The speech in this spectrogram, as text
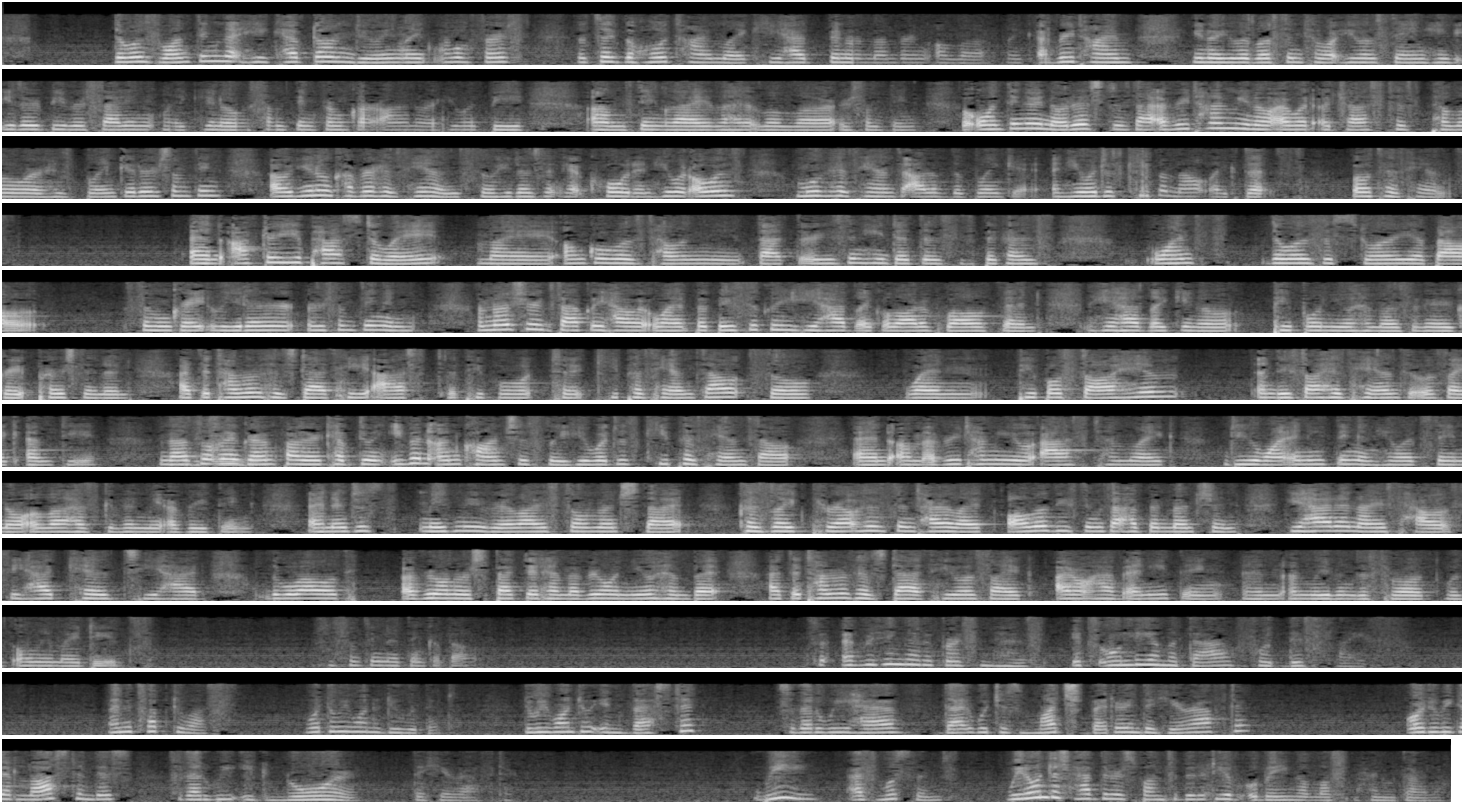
there was one thing that he kept on doing. Like, well, first, it's like the whole time, like, he had been remembering Allah. Like, every time, you know, you would listen to what he was saying, he'd either be reciting, like, you know, something from Quran, or he would be um, saying La ilaha illallah or something. But one thing I noticed is that every time, you know, I would adjust his pillow or his blanket or something, I would, you know, cover his hands so he doesn't get cold. And he would always move his hands out of the blanket. And he would just keep them out like this, both his hands. And after he passed away, my uncle was telling me that the reason he did this is because once there was a story about some great leader or something and I'm not sure exactly how it went, but basically he had like a lot of wealth and he had like, you know, people knew him as a very great person. And at the time of his death he asked the people to keep his hands out. So when people saw him and they saw his hands it was like empty and that's what my grandfather kept doing, even unconsciously. He would just keep his hands out. And um, every time you asked him, like, do you want anything? And he would say, no, Allah has given me everything. And it just made me realize so much that, because like throughout his entire life, all of these things that have been mentioned, he had a nice house, he had kids, he had the wealth, everyone respected him, everyone knew him, but at the time of his death, he was like, I don't have anything, and I'm leaving this world with only my deeds. Just something to think about. So everything that a person has, it's only a mata' for this life. And it's up to us. What do we want to do with it? Do we want to invest it so that we have that which is much better in the hereafter? Or do we get lost in this so that we ignore the hereafter? We, as Muslims, we don't just have the responsibility of obeying Allah subhanahu wa ta'ala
